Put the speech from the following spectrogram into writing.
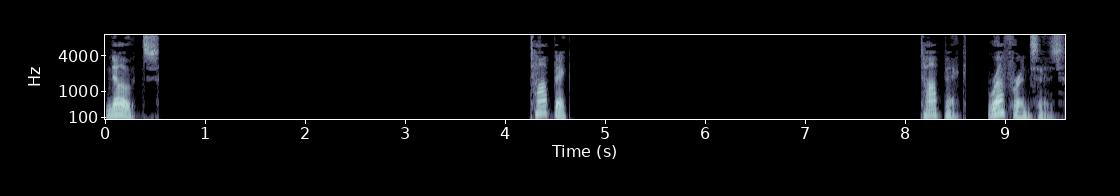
Notes Topic. Topic. References.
